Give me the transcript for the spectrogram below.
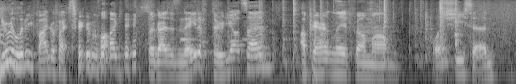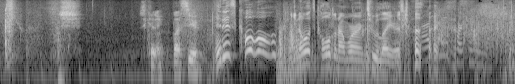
You were literally fine if I started vlogging. So guys, it's negative 30 outside. Apparently from um, what she said. Shh. Just kidding. Bless you. It is cold. You know it's cold when I'm wearing two layers.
